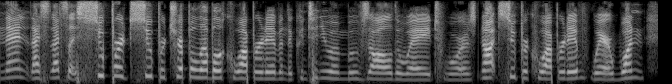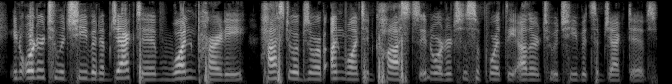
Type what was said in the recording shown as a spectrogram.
And then that's that's like super super triple level cooperative, and the continuum moves all the way towards not super cooperative, where one in order to achieve an objective, one party has to absorb unwanted costs in order to support the other to achieve its objectives.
